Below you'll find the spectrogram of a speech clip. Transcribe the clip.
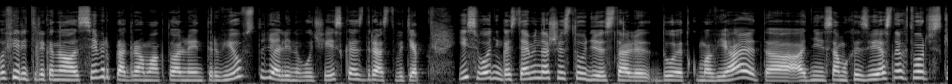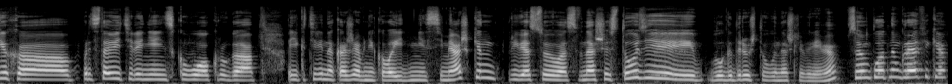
В эфире телеканала «Север» программа «Актуальное интервью» в студии Алина Лучейская. Здравствуйте. И сегодня гостями нашей студии стали дуэт «Кумовья». Это одни из самых известных творческих э, представителей Ненецкого округа. Екатерина Кожевникова и Денис Семяшкин. Приветствую вас в нашей студии и благодарю, что вы нашли время в своем плотном графике.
